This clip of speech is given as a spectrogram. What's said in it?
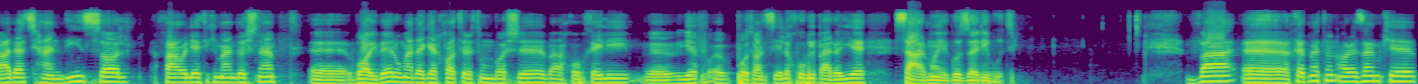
بعد از چندین سال فعالیتی که من داشتم وایبر اومد اگر خاطرتون باشه و خب خیلی یه پتانسیل خوبی برای سرمایه گذاری بود. و خدمتتون عرضم که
